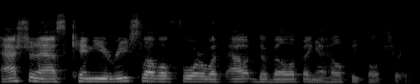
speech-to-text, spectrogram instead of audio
ashton asked can you reach level four without developing a healthy culture?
